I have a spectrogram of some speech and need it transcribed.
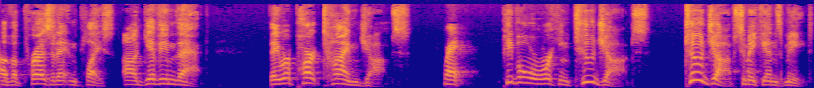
of a president in place. I'll give him that. They were part time jobs. Right. People were working two jobs, two jobs to make ends meet.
